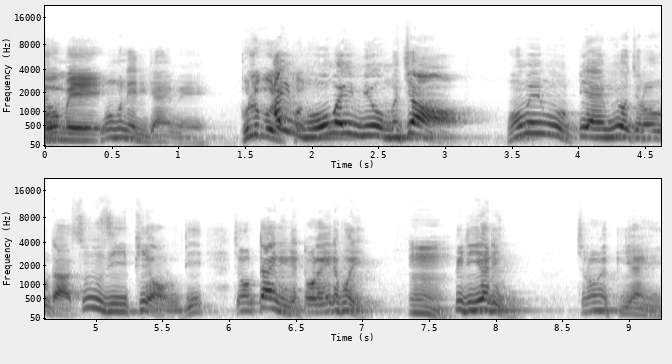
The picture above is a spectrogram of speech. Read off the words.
မိုးမိတ်မိုးမနေဒီတိုင်းပဲဘလို့ဘလို့အဲ့မိုးမိတ်မျိုးမကြောက်အောင်မိုးမိတ်မျိုးပြန်ပြီးတော့ကျွန်တော်တို့ဒါစူးစီးဖြစ်အောင်လို့ဒီကျွန်တော်တိုက်နေတဲ့တော်လိုင်းတပ်ဖွဲ့တွေอืม PDF တွေကိုကျွန်တော်တို့ KIA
